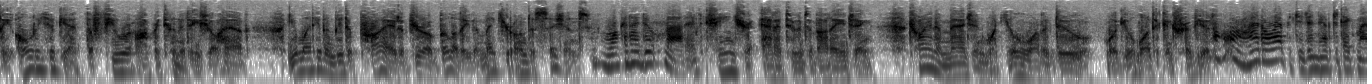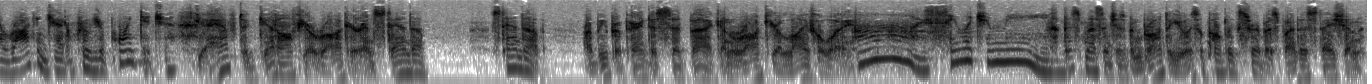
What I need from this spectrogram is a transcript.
The older you get, the fewer opportunities you'll have. You might even be deprived of your ability to make your own decisions. What can I do about it? Change your attitudes about aging. Try and imagine what you'll want to do, what you'll want to contribute. Oh, all right, all right, but you didn't have to take my rocking chair to prove your point, did you? You have to get off your rocker and stand up. Stand up, or be prepared to sit back and rock your life away. Ah, I see what you mean. This message has been brought to you as a public service by this station,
